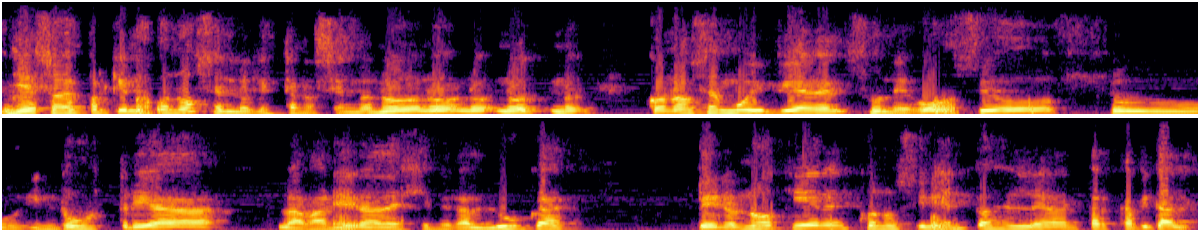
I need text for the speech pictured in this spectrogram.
y eso es porque no conocen lo que están haciendo, no, no, no, no, no conocen muy bien su negocio, su industria, la manera de generar lucas, pero no tienen conocimientos en levantar capital.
